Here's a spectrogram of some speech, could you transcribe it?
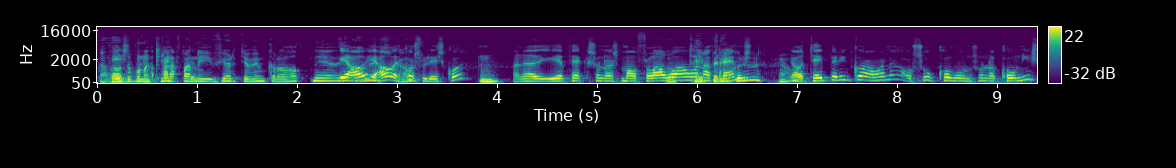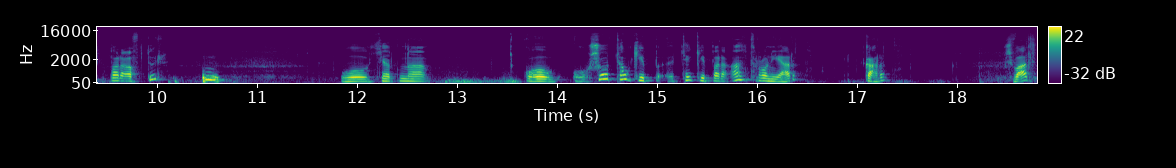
Já, þá ertu búin að klippa hann í 45 gráð hotni Já, já, eitthvað svolítið sko. Þannig að ég fekk svona smá flá á hana fremst. já. já, teiperingu á hana og svo kom hún svona kónísk bara aftur. Og hérna og, og svo tók ég, tek ég bara anthronjard gard svart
